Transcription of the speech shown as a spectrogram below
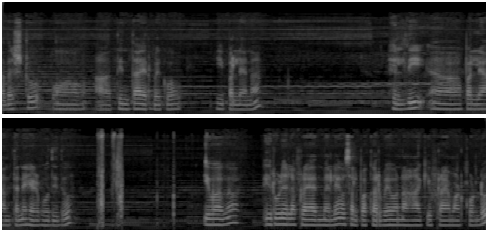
ಆದಷ್ಟು ತಿಂತಾ ಇರಬೇಕು ಈ ಪಲ್ಯನ. ಹೆಲ್ದಿ ಪಲ್ಯ ಅಂತಲೇ ಹೇಳ್ಬೋದು ಇದು. ಇವಾಗ ಈರುಳ್ಳಿ ಎಲ್ಲ ಫ್ರೈ ಆದಮೇಲೆ ಸ್ವಲ್ಪ ಕರಿಬೇವನ್ನು ಹಾಕಿ ಫ್ರೈ ಮಾಡಿಕೊಂಡು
